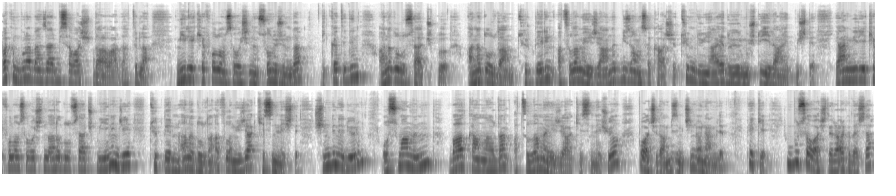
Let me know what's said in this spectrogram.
Bakın buna benzer bir savaş daha vardı hatırla. Mirye Kefalon Savaşı'nın sonucunda dikkat edin Anadolu Selçuklu Anadolu'dan Türklerin atılamayacağını Bizans'a karşı tüm dünyaya duyurmuştu, ilan etmişti. Yani Mirye Kefalon Savaşı'nda Anadolu Selçuklu yenince Türklerin Anadolu'dan atılamayacağı kesinleşti. Şimdi ne diyorum? Osmanlı'nın Balkanlardan atılamayacağı kesinleşiyor. Bu açıdan bizim için önemli. Peki bu savaşları arkadaşlar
